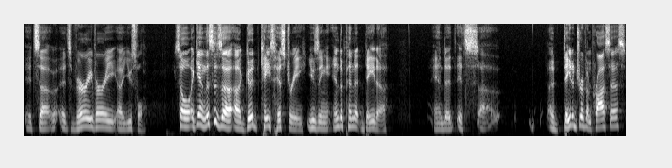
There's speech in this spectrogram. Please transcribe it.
It's, uh, it's very, very uh, useful. So again, this is a, a, good case history using independent data, and it, it's uh, a data-driven process.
